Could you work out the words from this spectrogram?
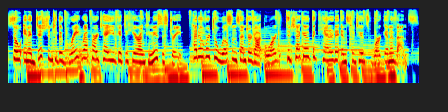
So, in addition to the great repartee you get to hear on Canusa Street, head over to wilsoncenter.org to check out the Canada Institute's work and events.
